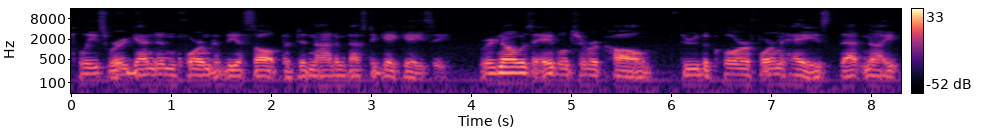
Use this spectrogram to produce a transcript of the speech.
Police were again informed of the assault but did not investigate Gacy. Rignall was able to recall, through the chloroform haze that night,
